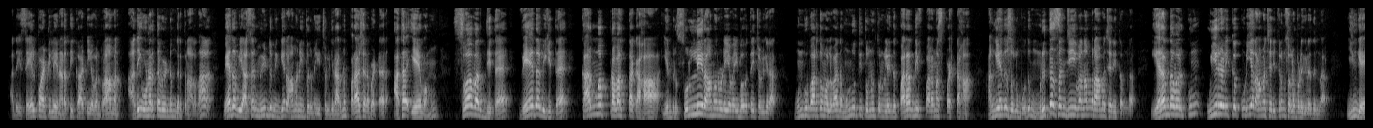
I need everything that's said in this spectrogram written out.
அதை செயல்பாட்டிலே நடத்தி காட்டியவன் ராமன். அதை உணர்த்த வேண்டும்ங்கிறதுனால தான் வேதவியாசர் மீண்டும் இங்கே ராமனின் பெருமையை சொல்கிறார்னு பராசர பட்டர் அத ஏவம் ஸ்வவர்தித்த வேத விகித கர்ம பிரவர்த்தகா என்று சொல்லி ராமனுடைய வைபவத்தை சொல்கிறார். முன்பு பார்த்தோம் அல்லவா இந்த முன்னூத்தி தொண்ணூத்தொன்னுலேருந்து பரர்திப் பரமஸ்பஷ்டகா அங்கேருந்து சொல்லும்போது மிருத சஞ்சீவனம் ராமச்சரித்தம்னார். இறந்தவர்க்கும் உயிரளிக்கக்கூடிய ராமச்சரித்திரம் சொல்லப்படுகிறதுனார் இங்கே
